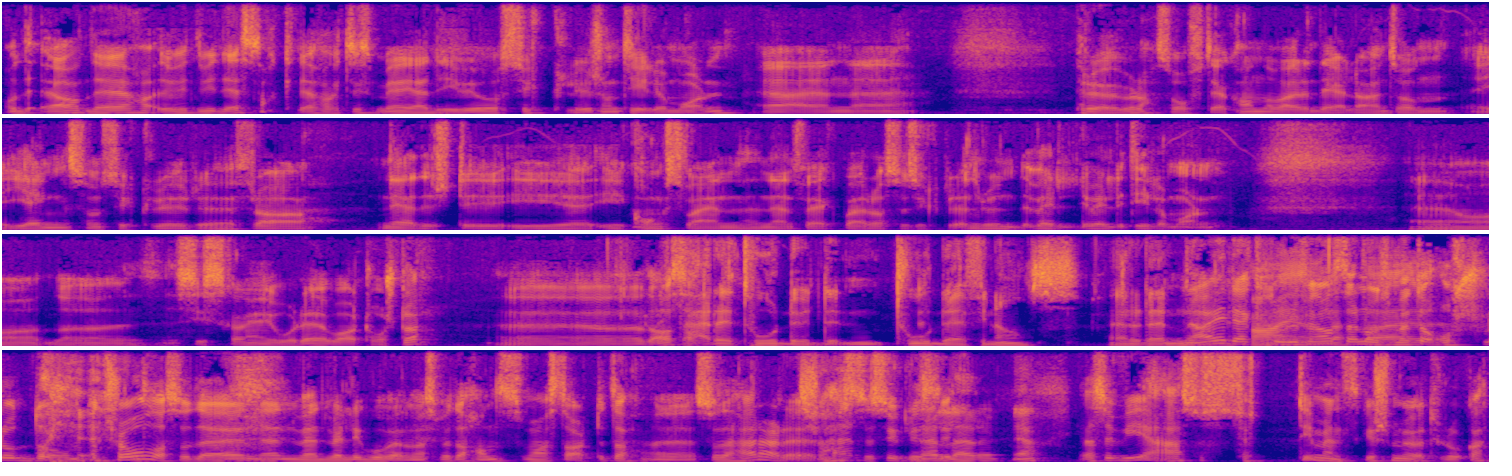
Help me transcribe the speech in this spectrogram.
og det, ja, det, det snakket jeg faktisk med. Jeg driver jo og sykler sånn tidlig om morgenen. Jeg er en, eh, prøver da, så ofte jeg kan å være en del av en sånn gjeng som sykler eh, fra nederst i, i, i Kongsveien nedenfor Ekeberg, og så sykler en runde veldig veldig tidlig om morgenen. Eh, Og da, Sist gang jeg gjorde det, var torsdag. Eh, Da satt her er Tour de, Tour de Finance. Er det den? Nei, det er ikke Tour de Finance, det er noe som heter er- Oslo Dome Patrol. Altså det er en, veldig god venn av meg som heter Hans som har startet. Da. Eh, Så det her er det her- masse syklister. ja. Altså, vi er altså 70 mennesker som møter klokka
